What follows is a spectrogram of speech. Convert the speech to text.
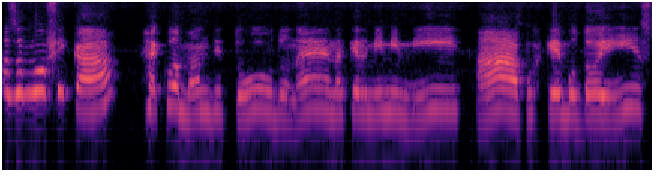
Mas eu não vou ficar reclamando de tudo, né? Naquele mimimi, ah, porque mudou isso,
